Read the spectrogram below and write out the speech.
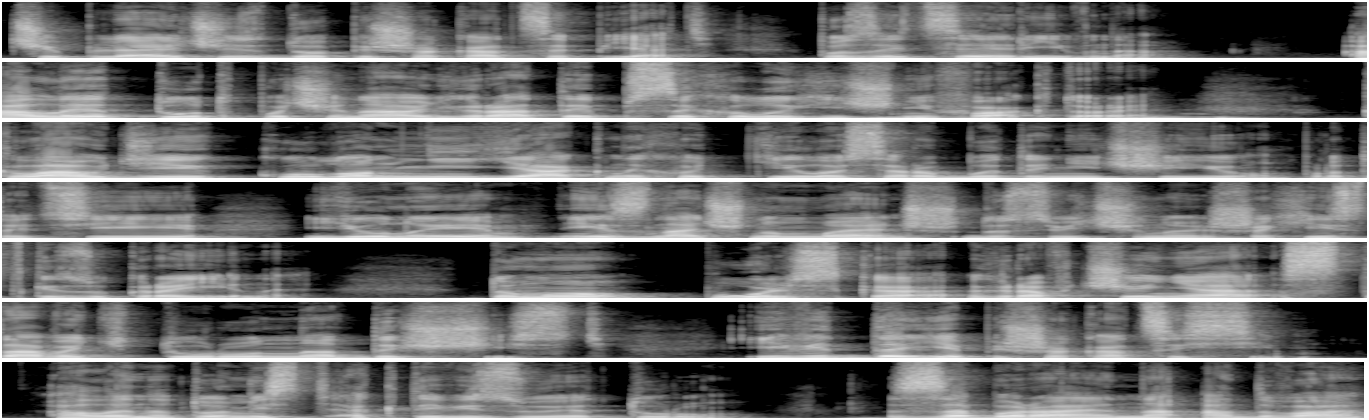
чіпляючись до пішака С5. Позиція рівна. Але тут починають грати психологічні фактори. Клаудії Кулон ніяк не хотілося робити нічию проти цієї юної і значно менш досвідченої шахістки з України. Тому польська гравчиня ставить туру на d6 і віддає пішака c7, але натомість активізує туру. Забирає на а2,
